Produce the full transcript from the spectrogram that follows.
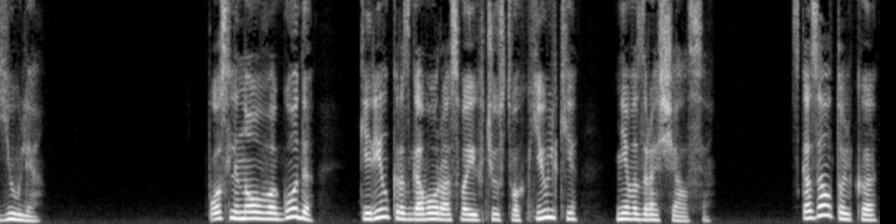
Юля. После Нового года Кирилл к разговору о своих чувствах к Юльке не возвращался. Сказал только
